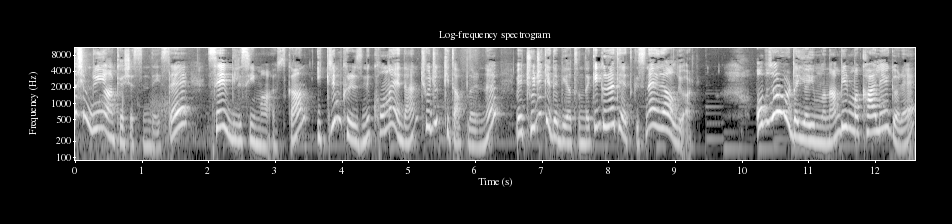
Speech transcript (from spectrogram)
Arkadaşım Dünya Köşesi'nde ise sevgili Sima Özkan iklim krizini konu eden çocuk kitaplarını ve çocuk edebiyatındaki Greta etkisini ele alıyor. Observer'da yayımlanan bir makaleye göre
